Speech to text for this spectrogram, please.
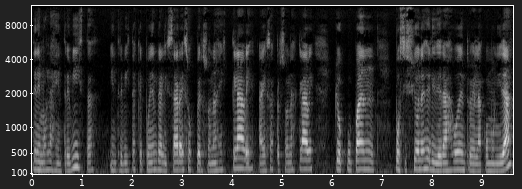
tenemos las entrevistas, entrevistas que pueden realizar a esos personajes claves, a esas personas claves que ocupan posiciones de liderazgo dentro de la comunidad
